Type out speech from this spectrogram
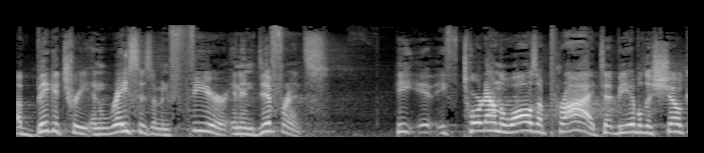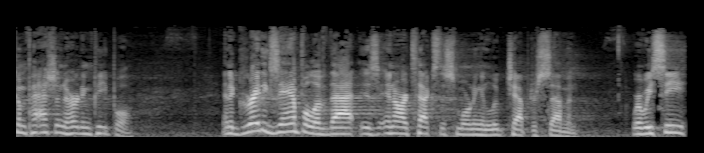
of bigotry and racism and fear and indifference. He, he tore down the walls of pride to be able to show compassion to hurting people. And a great example of that is in our text this morning in Luke chapter 7, where we see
